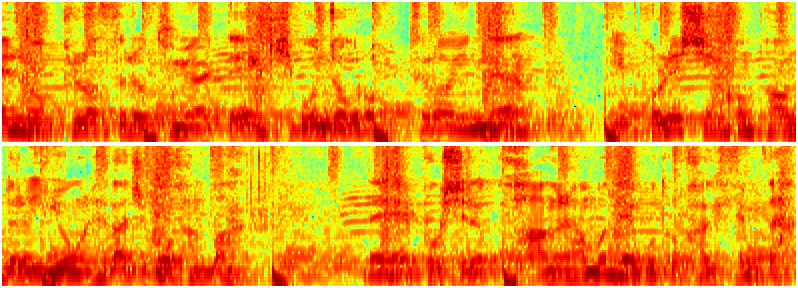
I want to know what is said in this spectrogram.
스타일로 플러스를 구매할 때 기본적으로 들어있는 이 폴리싱 컴파운드를 이용을 해가지고 한번 네, 에폭시를 광을 한번 내보도록 하겠습니다.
